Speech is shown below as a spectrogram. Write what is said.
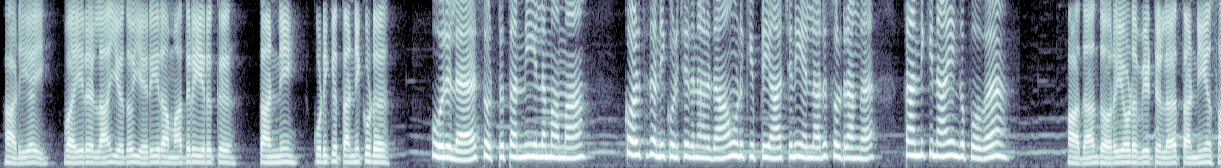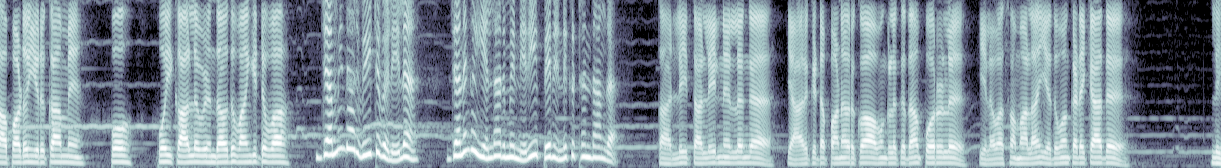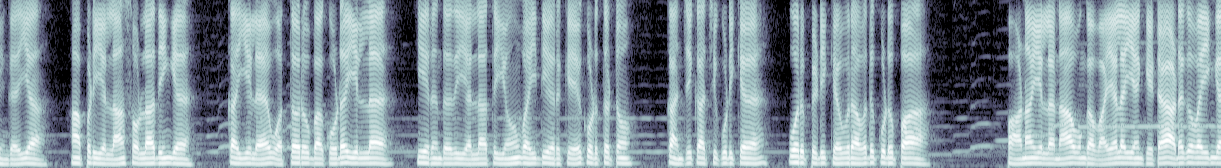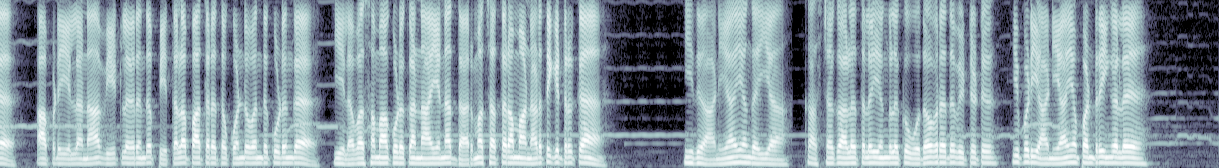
அடியை வயிறெல்லாம் ஏதோ எரியற மாதிரி இருக்கு. தண்ணி குடிக்க தண்ணி கொடு. ஊர்ல சொட்டு தண்ணி இல்ல மாமா. கொளுத்து தண்ணி குடிச்சதுனால தான் உனக்கு இப்படி ஆச்சுன்னு எல்லாரும் சொல்றாங்க. தண்ணிக்கு நான் எங்க போவேன் அதான் துரையோட வீட்டில் தண்ணியும் சாப்பாடும் இருக்காமே. போ போய் காலில் விழுந்தாவது வாங்கிட்டு வா. ஜமீன்தார் வீட்டு வெளியில ஜனங்க எல்லாருமே நிறைய பேர் நின்னுக்கிட்டு இருந்தாங்க. தள்ளி தள்ளி நில்லுங்க. யாருக்கிட்ட பணம் இருக்கோ அவங்களுக்கு தான் பொருள். இலவசமாலாம் எதுவும் கிடைக்காது. லிங்கய்யா அப்படியெல்லாம் சொல்லாதீங்க. கையில் ஒத்த ரூபா கூட இல்லை. இருந்தது எல்லாத்தையும் வைத்தியருக்கே கொடுத்துட்டோம். கஞ்சி காய்ச்சி குடிக்க ஒரு பிடி கெவுராவது கொடுப்பா. பணம் இல்லைனா உங்கள் வயலை என்கிட்ட அடகு வைங்க. அப்படி இல்லைன்னா வீட்டில் இருந்து பித்தளை பாத்திரத்தை கொண்டு வந்து கொடுங்க. இலவசமாக கொடுக்க நான் என்ன தர்ம சத்திரமாக நடத்திக்கிட்டு இருக்கேன்? இது அநியாயங்க ஐயா. கஷ்ட காலத்தில் எங்களுக்கு உதவுறதை விட்டுட்டு இப்படி அநியாயம் பண்ணுறீங்களே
